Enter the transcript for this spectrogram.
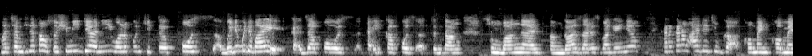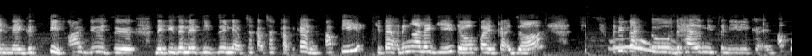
Macam kita tahu social media ni walaupun kita post benda-benda baik, Kak Ajar post, Kak Ika post uh, tentang sumbangan, tentang Gaza dan sebagainya. Kadang-kadang ada juga komen-komen negatif. Ada je netizen-netizen yang bercakap-cakap kan. Tapi kita nak dengar lagi jawapan Kak Ajar. Tapi back to the Helmi sendiri kan. Apa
